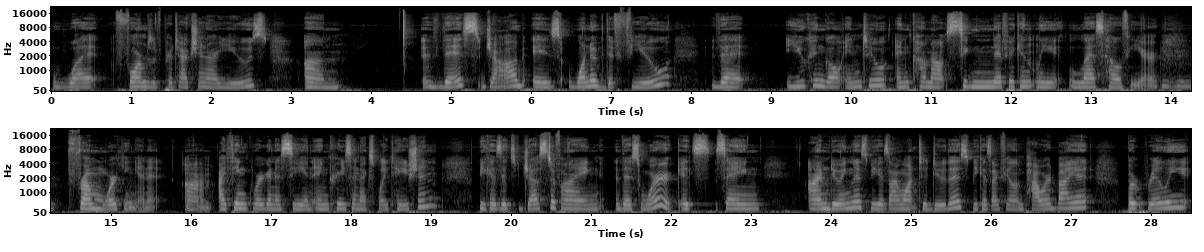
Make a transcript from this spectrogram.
what forms of protection are used. Um, this job is one of the few that you can go into and come out significantly less healthier mm-hmm. from working in it. Um, I think we're going to see an increase in exploitation because it's justifying this work. It's saying, I'm doing this because I want to do this, because I feel empowered by it. But really,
